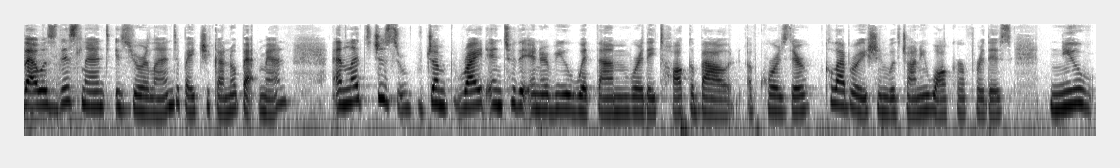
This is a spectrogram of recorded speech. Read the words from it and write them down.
That was This Land Is Your Land by Chicano Batman. And let's just jump right into the interview with them where they talk about, of course, their collaboration with Johnnie Walker for this new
